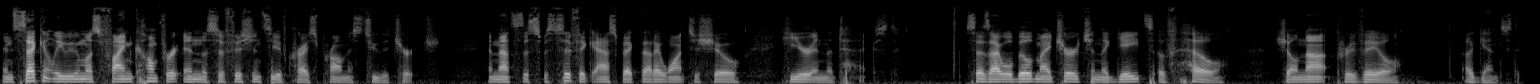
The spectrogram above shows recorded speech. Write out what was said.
And secondly, we must find comfort in the sufficiency of Christ's promise to the church. And that's the specific aspect that I want to show here in the text. It says, I will build my church, and the gates of hell shall not prevail against it.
